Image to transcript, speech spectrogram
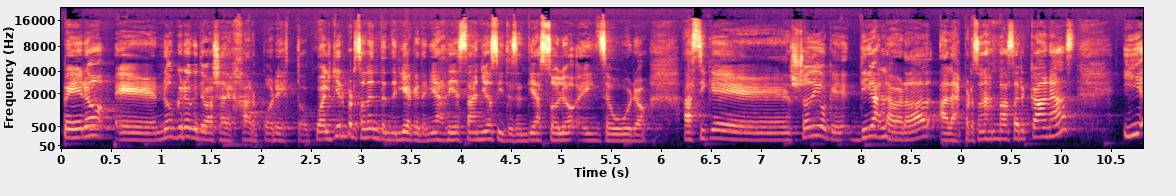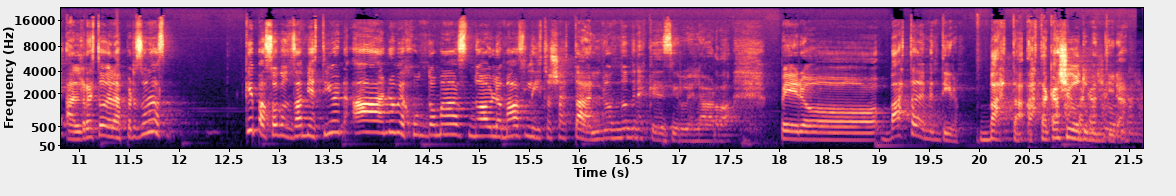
Pero eh, no creo que te vaya a dejar por esto. Cualquier persona entendería que tenías 10 años y te sentías solo e inseguro. Así que yo digo que digas la verdad a las personas más cercanas y al resto de las personas. ¿Qué pasó con Sam y Steven? Ah, no me junto más, no hablo más, listo, ya está. No, no tenés que decirles la verdad. Pero basta de mentir. Basta. Hasta acá llegó tu mentira.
